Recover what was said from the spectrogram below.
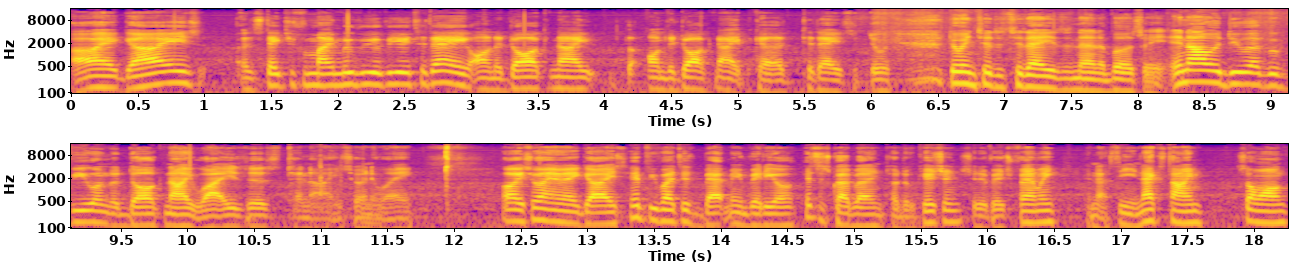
Alright, guys, and stay tuned for my movie review today on the Dark Knight, on the Dark Knight, because today is doing, doing to the today is an anniversary, and I will do a review on the Dark Knight Rises tonight. So anyway. Alright, so anyway, guys, if you like this Batman video, hit subscribe button, turn notifications, share the video family, and I'll see you next time. So long.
